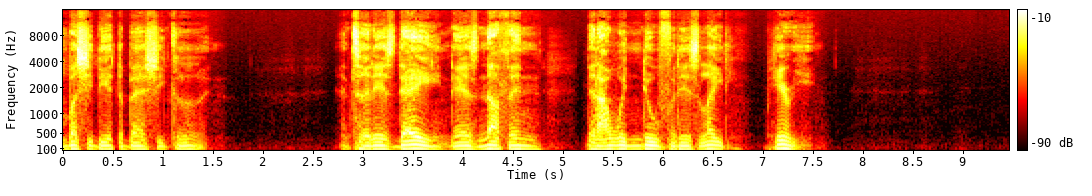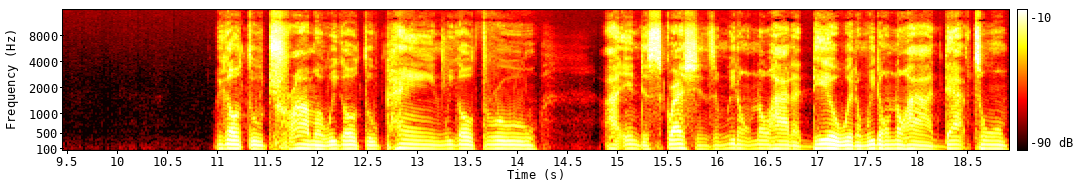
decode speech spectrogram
But she did the best she could. And to this day, there's nothing that I wouldn't do for this lady, period. We go through trauma, we go through pain, we go through our indiscretions, and we don't know how to deal with them. We don't know how to adapt to them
